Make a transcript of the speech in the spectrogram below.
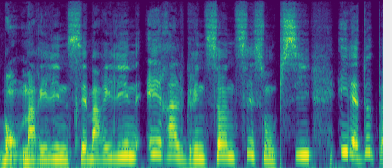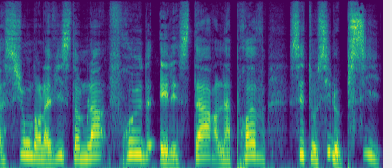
Bon, Marilyn, c'est Marilyn, et Ralph Grinson, c'est son psy. Il a deux passions dans la vie, cet homme-là, Freud et les stars. La preuve, c'est aussi le psy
